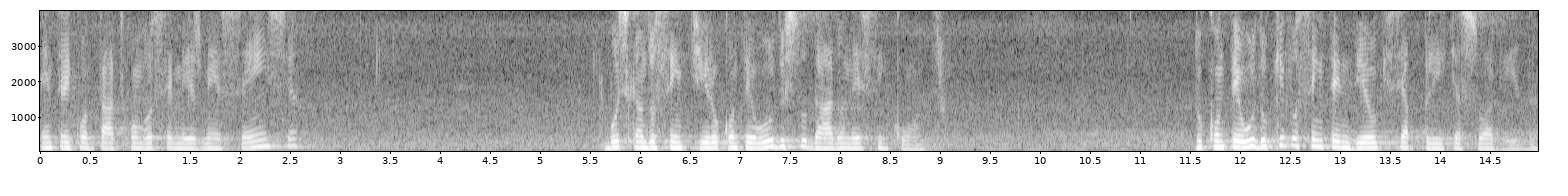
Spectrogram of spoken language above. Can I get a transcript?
entre em contato com você mesmo em essência, buscando sentir o conteúdo estudado nesse encontro. Do conteúdo que você entendeu que se aplique à sua vida.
